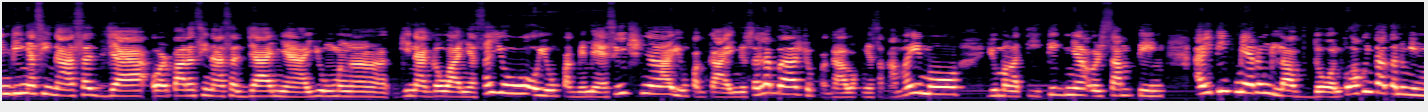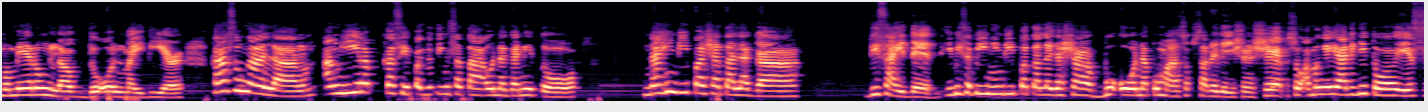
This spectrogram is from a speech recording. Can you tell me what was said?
hindi niya sinasadya or parang sinasadya niya yung mga ginagawa niya sa'yo o yung pagme-message niya, yung pagkain niyo sa labas, yung paghawak niya sa kamay mo, yung mga titig niya or something, I think merong love doon. Kung ako yung tatanungin mo, merong love doon, my dear. Kaso nga lang, ang hirap kasi pagdating sa tao na ganito, na hindi pa siya talaga decided. Ibig sabihin, hindi pa talaga siya buo na pumasok sa relationship. So, ang mangyayari dito is,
